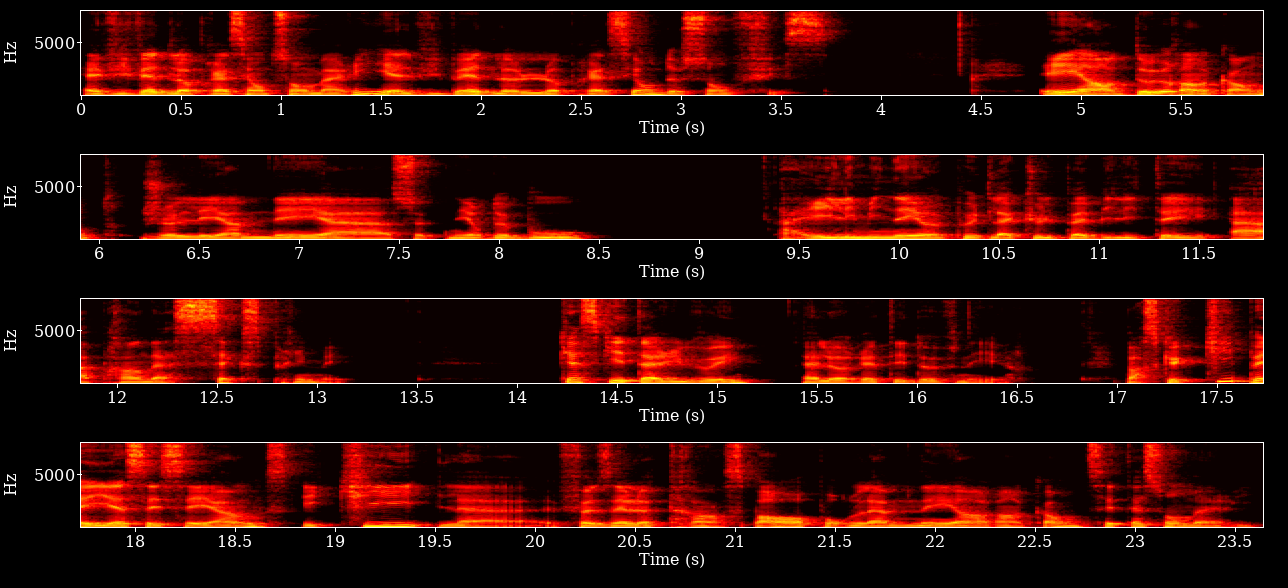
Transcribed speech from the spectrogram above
Elle vivait de l'oppression de son mari et elle vivait de l'oppression de son fils. Et en deux rencontres, je l'ai amenée à se tenir debout, à éliminer un peu de la culpabilité, à apprendre à s'exprimer. Qu'est-ce qui est arrivé? Elle aurait été de venir. Parce que qui payait ces séances et qui faisait le transport pour l'amener en rencontre, c'était son mari.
